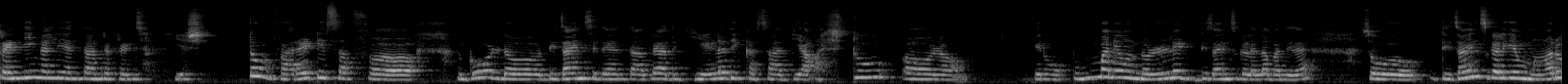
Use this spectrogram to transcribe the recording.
ಟ್ರೆಂಡಿಂಗಲ್ಲಿ ಅಂತ ಅಂದರೆ ಫ್ರೆಂಡ್ಸ್ ಎಷ್ಟು ಎಷ್ಟು ವೆರೈಟೀಸ್ ಆಫ್ ಗೋಲ್ಡ್ ಡಿಸೈನ್ಸ್ ಇದೆ ಅಂತ ಅಂದರೆ ಅದು ಹೇಳೋದಕ್ಕೆ ಅಸಾಧ್ಯ. ಅಷ್ಟು ಏನು ತುಂಬಾ ಒಂದೊಳ್ಳೆ ಡಿಸೈನ್ಸ್ಗಳೆಲ್ಲ ಬಂದಿದೆ. ಸೊ ಡಿಸೈನ್ಸ್ಗಳಿಗೆ ಮಾರು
